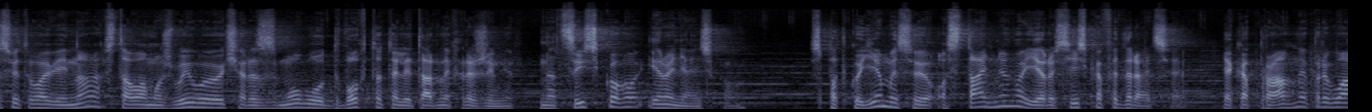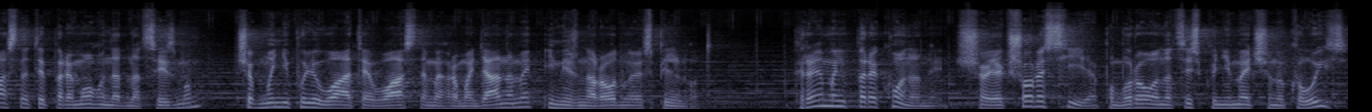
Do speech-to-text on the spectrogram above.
світова війна стала можливою через змову двох тоталітарних режимів нацистського і радянського. Спадкоємицею останнього є Російська Федерація, яка прагне привласнити перемогу над нацизмом, щоб маніпулювати власними громадянами і міжнародною спільнотою. Кремль переконаний, що якщо Росія поборола нацистську Німеччину колись,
